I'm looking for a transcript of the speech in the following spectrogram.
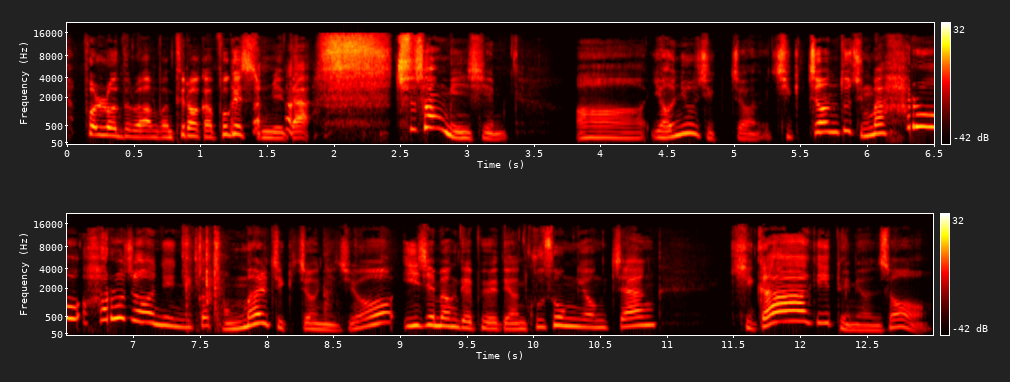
본론으로 한번 들어가 보겠습니다. 추석 민심. 아, 연휴 직전. 직전도 정말 하루, 하루 전이니까 정말 직전이죠. 이재명 대표에 대한 구속영장 기각이 되면서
